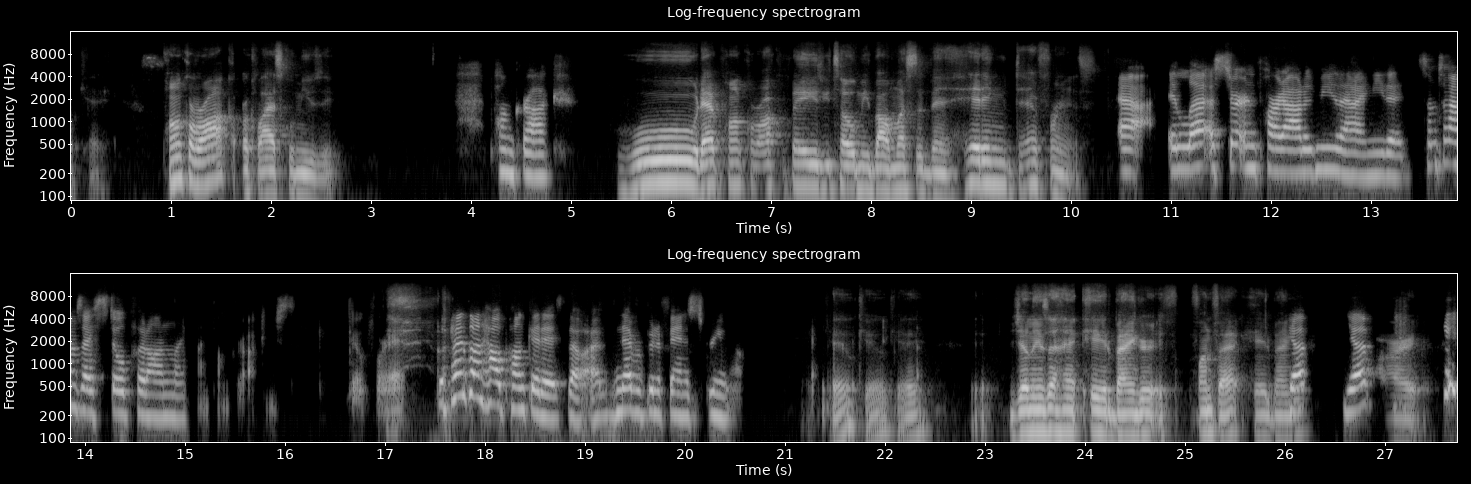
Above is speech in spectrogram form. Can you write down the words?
okay. Punk rock or classical music? Punk rock. Ooh, that punk rock phase you told me about must have been hitting difference. Yeah, it let a certain part out of me that I needed. Sometimes I still put on like my punk rock and just go for it. Depends on how punk it is, though. I've never been a fan of screamo. Okay, okay, okay. Jillian's a headbanger. If fun fact, headbanger. Yep. Yep. All right.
